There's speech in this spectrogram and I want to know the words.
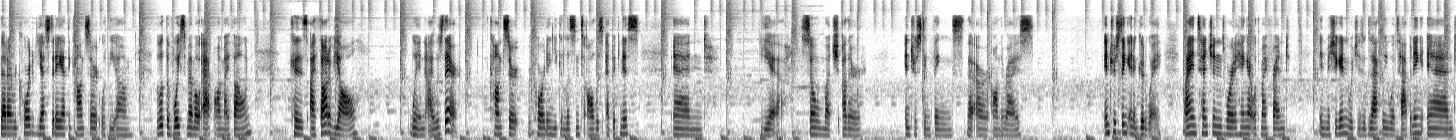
that I recorded yesterday at the concert with the um, with the voice memo app on my phone, because I thought of y'all when I was there. Concert recording, you can listen to all this epicness and yeah, so much other interesting things that are on the rise. Interesting in a good way. My intentions were to hang out with my friend in Michigan, which is exactly what's happening, and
